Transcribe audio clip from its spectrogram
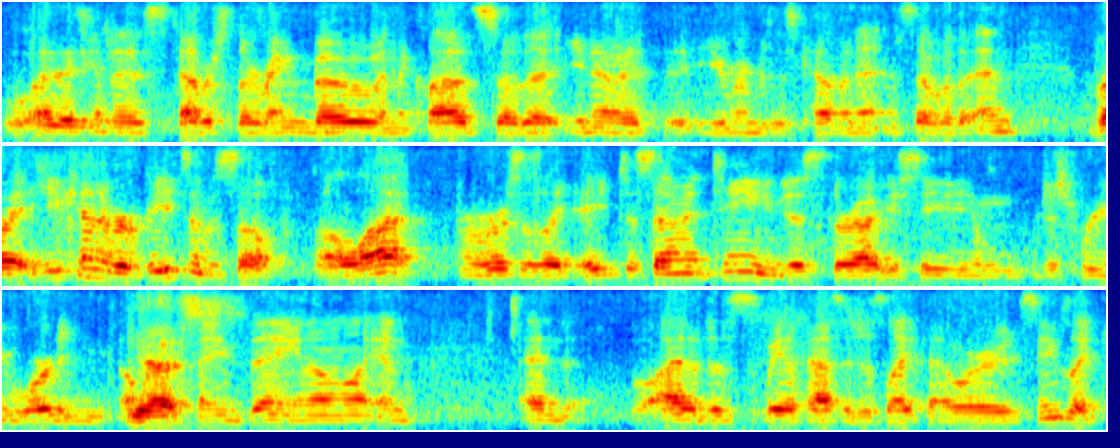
well, he's going to establish the rainbow and the clouds so that you know it, it, he remembers his covenant and stuff with it. And but he kind of repeats himself a lot from verses like 8 to 17. Just throughout, you see him just rewording almost Yes. the same thing. And I'm like, and and I don't just we have passages like that where it seems like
